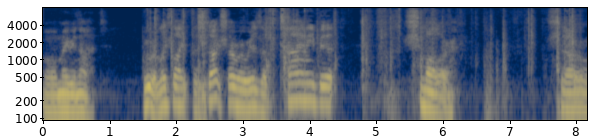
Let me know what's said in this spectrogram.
Or maybe not. Ooh, it looks like the stock servo is a tiny bit smaller. So,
